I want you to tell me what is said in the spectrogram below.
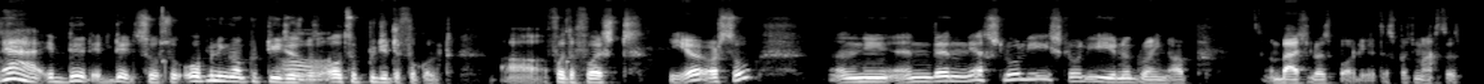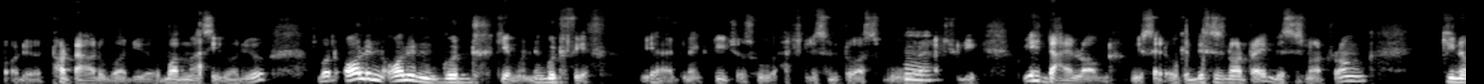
yeah it did it did. So so opening up to teachers was Oh. also pretty difficult uh, for the first year or so and, and then yeah slowly slowly you know growing up bachelor's पढ्यो त्यसपछि मास्टर्स पढ्यो ठट्टाहरू गरियो बदमासी गरियो but all in all in good के भन्ने good faith we had like teachers who actually listened to us who were Mm. actually we had dialogued we said okay this is not right this is not wrong किन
